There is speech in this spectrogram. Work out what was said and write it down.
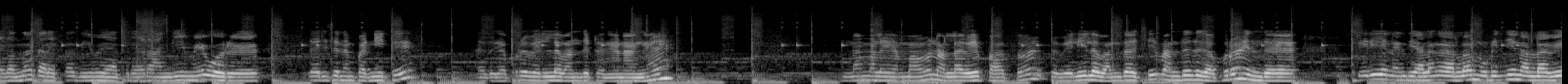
இடம் தான் கரெக்டாக தீபம் ஏற்றுற இடம். அங்கேயுமே ஒரு தரிசனம் பண்ணிவிட்டு அதுக்கப்புறம் வெளில வந்துட்டோங்க நாங்கள் அண்ணாமலை அம்மாவும் நல்லாவே பார்த்தோம். இப்போ வெளியில் வந்தாச்சு. வந்ததுக்கப்புறம் இந்த பெரிய நந்தி அலங்காரம்லாம் முடிஞ்சு நல்லாவே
